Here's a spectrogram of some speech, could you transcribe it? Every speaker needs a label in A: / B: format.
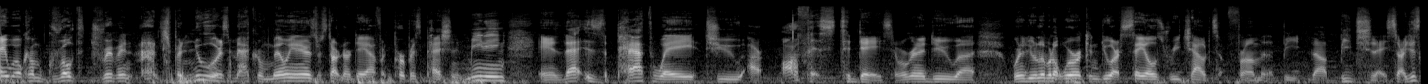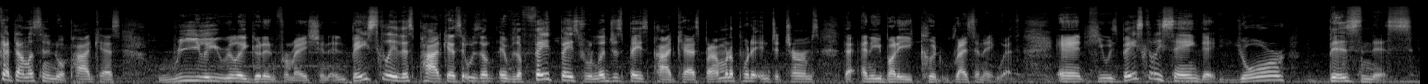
A: Hey, welcome growth-driven entrepreneurs, macro millionaires. We're starting our day off with purpose, passion, and meaning, and that is the pathway to our office today. So we're gonna do uh, we're gonna do a little bit of work and do our sales reach outs from the, the beach today. So I just got done listening to a podcast, really, really good information. And basically, this podcast it was a it was a faith-based, religious-based podcast, but I'm gonna put it into terms that anybody could resonate with. And he was basically saying that your business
